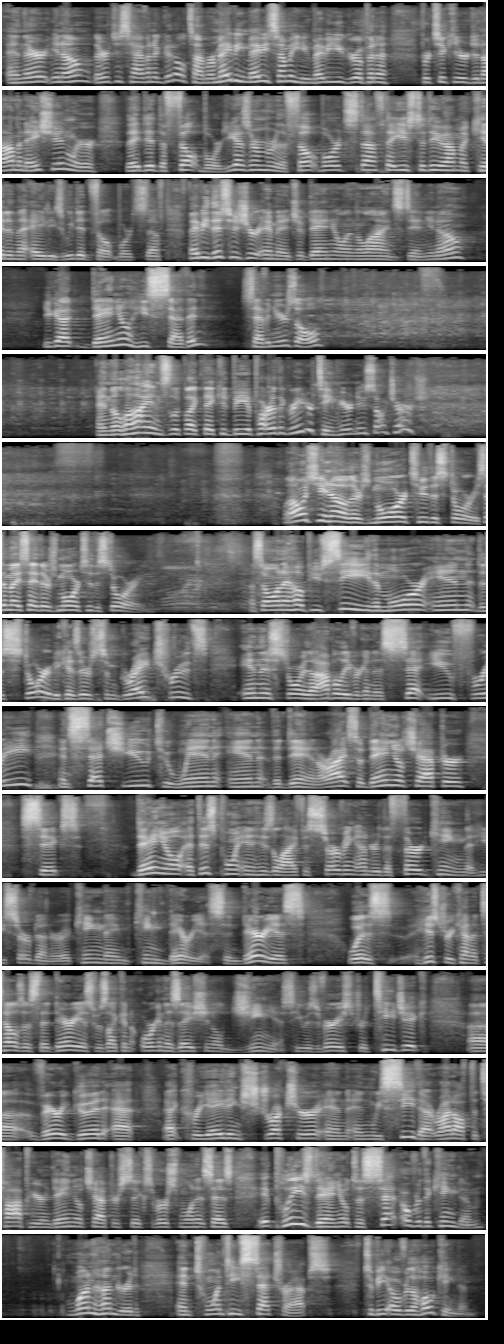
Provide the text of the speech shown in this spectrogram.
And they're you know they're just having a good old time. Or maybe maybe some of you maybe you grew up in a particular denomination where they did the felt board. You guys remember the felt board stuff they used to do? I'm a kid in the 80s we did felt board stuff. Maybe this is your image of daniel and the lion's den you know you got daniel he's seven seven years old and the lions look like they could be a part of the greeter team here at new song church Well, I want you to know there's more to the story. Somebody say there's more to the story. So I want to help you see the more in the story because there's some great truths in this story that I believe are going to set you free and set you to win in the den. All right? So Daniel chapter 6 Daniel, at this point in his life, is serving under the third king that he served under, a king named King Darius. And Darius was history kind of tells us that Darius was like an organizational genius. He was very strategic, uh, very good at, at creating structure, and, and we see that right off the top here in Daniel chapter 6, verse 1. It says, It pleased Daniel to set over the kingdom 120 satraps to be over the whole kingdom.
